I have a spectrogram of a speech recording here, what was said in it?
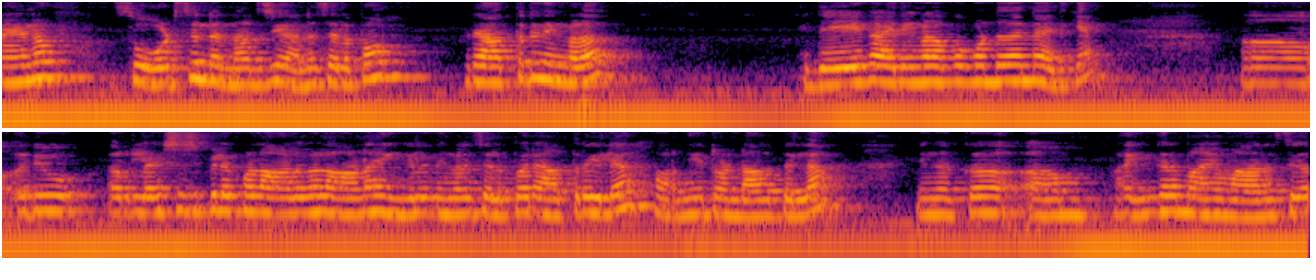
നയൻ ഓഫ് സോഡ്സിന്റെ എനർജിയാണ് ചിലപ്പോൾ രാത്രി നിങ്ങൾ ഇതേ കാര്യങ്ങളൊക്കെ കൊണ്ട് തന്നെ ആയിരിക്കാം. ഒരു റിലേഷൻഷിപ്പിലൊക്കെ ഉള്ള ആളുകളാണ് എങ്കിൽ നിങ്ങൾ ചിലപ്പോൾ രാത്രിയിൽ ഉറങ്ങിയിട്ടുണ്ടാവത്തില്ല. നിങ്ങൾക്ക് ഭയങ്കരമായ മാനസിക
